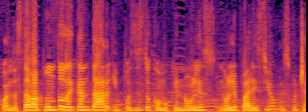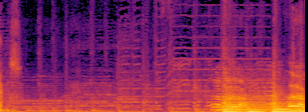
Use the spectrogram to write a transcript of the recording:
cuando estaba a punto de cantar y pues esto como que no les no le pareció. Escuchemos. Espera.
